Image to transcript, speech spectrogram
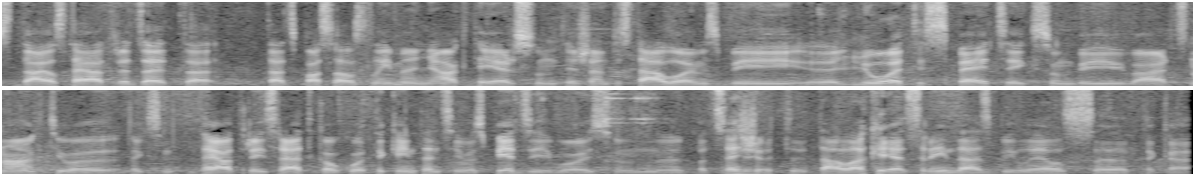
uz Dāvidas teātra redzēt tā, tāds pasaules līmeņa aktieris. Tiešām tas tēlojums bija eh, ļoti spēcīgs un bija vērts nākt, jo teiksim, teātrīs reti kaut ko tik intensīvu piedzīvojis. Un eh, pat sežot tālākajās rindās bija liels. Eh, kā,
